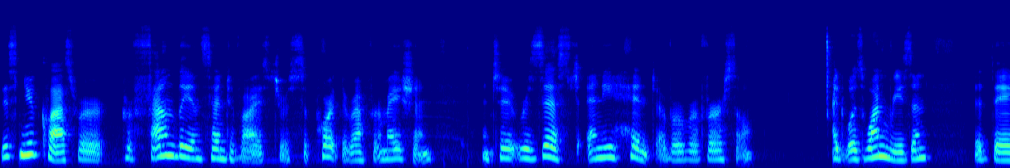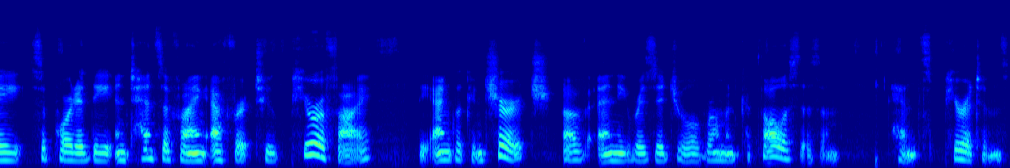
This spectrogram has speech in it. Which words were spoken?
This new class were profoundly incentivized to support the Reformation and to resist any hint of a reversal. It was one reason that they supported the intensifying effort to purify the Anglican Church of any residual Roman Catholicism, hence Puritans.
